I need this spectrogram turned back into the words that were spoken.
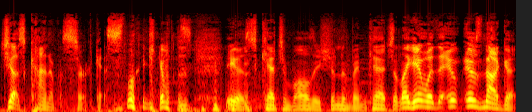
just kind of a circus. Like it was, he was catching balls he shouldn't have been catching. Like it was, it, it was not good.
